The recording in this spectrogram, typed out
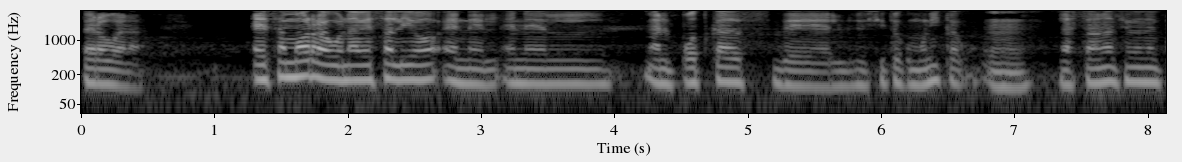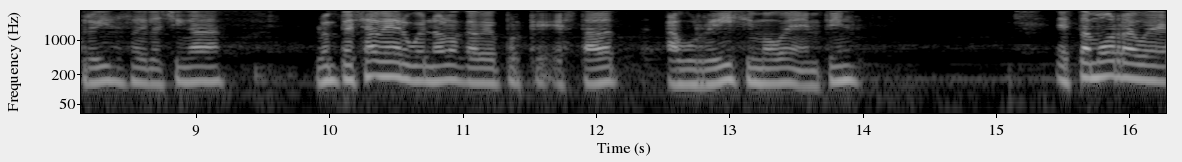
Pero bueno, esa morra una vez salió en el, en el, el podcast de Luisito Comunica, güey. Ujú. La estaban haciendo en entrevistas y la chingada. Lo empecé a ver, güey, no lo acabé porque estaba aburridísimo, güey, en fin. Esta morra, güey,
